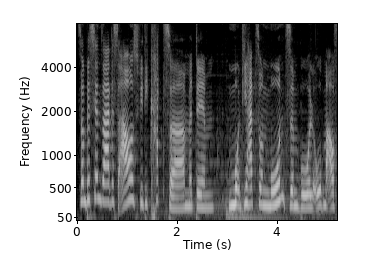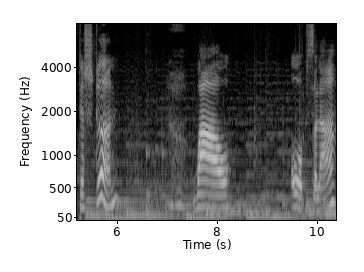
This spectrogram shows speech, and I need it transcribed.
So ein bisschen sah das aus wie die Katze mit dem... Die hat so ein Mondsymbol oben auf der Stirn. Wow. Upsala.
